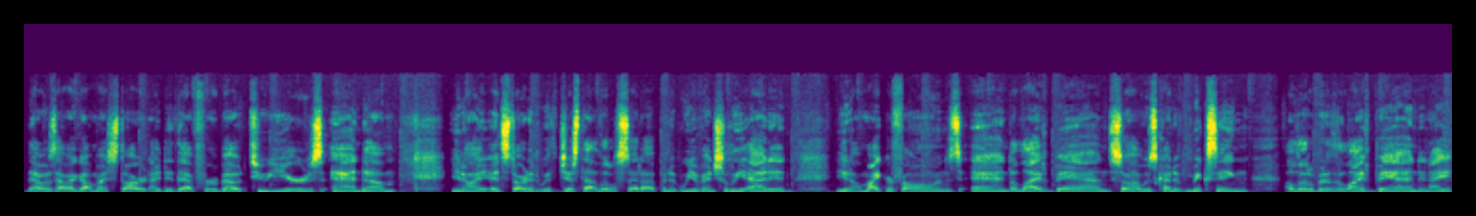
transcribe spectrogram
that was how I got my start. I did that for about two years, and um, you know I it started with just that little setup, and we eventually added you know microphones and a live band. So I was kind of mixing a little bit bit of the live band, and I,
